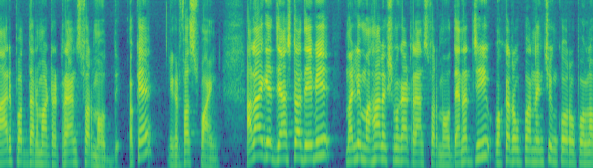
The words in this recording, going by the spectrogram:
మారిపోద్ది అనమాట ట్రాన్స్ఫర్మ్ అవుద్ది. ఓకే? ఇక్కడ ఫస్ట్ పాయింట్. అలాగే జ్యేష్ఠాదేవి మళ్ళీ మహాలక్ష్మిగా ట్రాన్స్ఫర్మ్ అవుద్ది. ఎనర్జీ ఒక రూపం నుంచి ఇంకో రూపంలో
